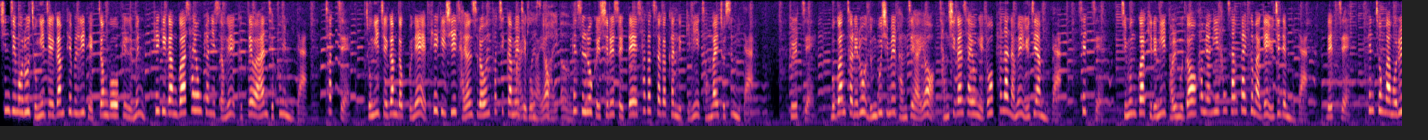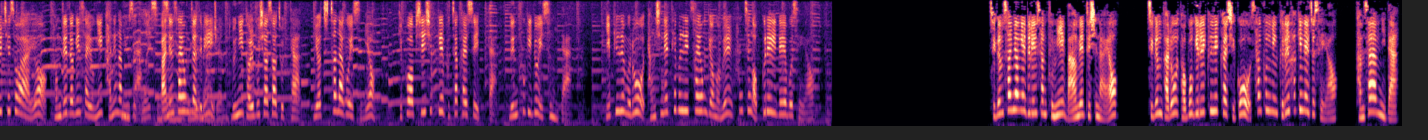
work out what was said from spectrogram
신지모로 종이 질감 태블릿 액정 보호 필름은 필기감과 사용 편의성을 극대화한 제품입니다. 첫째, 종이 질감 덕분에 필기 시 자연스러운 터치감을 제공하여 펜슬로 글씨를 쓸 때 사각사각한 느낌이 정말 좋습니다. 둘째, 무광 처리로 눈부심을 방지하여 장시간 사용해도 편안함을 유지합니다. 셋째, 지문과 기름이 덜 묻어 화면이 항상 깔끔하게 유지됩니다. 넷째, 펜촉 마모를 최소화하여 경제적인 사용이 가능합니다. 많은 사용자들이 눈이 덜 부셔서 좋다며 추천하고 있으며 기포 없이 쉽게 부착할 수 있다는 후기도 있습니다. 이 필름으로 당신의 태블릿 사용 경험을 한층 업그레이드 해보세요. 지금 설명해드린 상품이 마음에 드시나요? 지금 바로 더보기를 클릭하시고 상품 링크를 확인해주세요. 감사합니다.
